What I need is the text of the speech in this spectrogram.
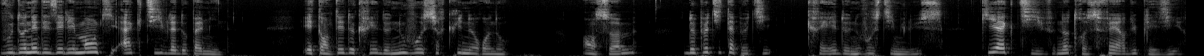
vous donner des éléments qui activent la dopamine et tenter de créer de nouveaux circuits neuronaux. En somme, de petit à petit, créer de nouveaux stimulus qui active notre sphère du plaisir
